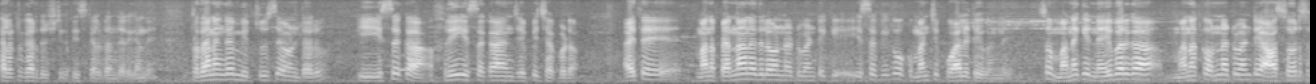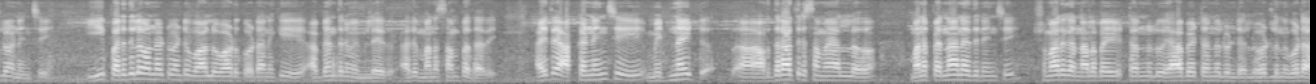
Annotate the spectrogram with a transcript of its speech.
కలెక్టర్ గారి దృష్టికి తీసుకెళ్ళడం జరిగింది. ప్రధానంగా మీరు చూసే ఉంటారు ఈ ఇసుక ఫ్రీ ఇసుక అని చెప్పి చెప్పడం. అయితే మన పెన్నా నదిలో ఉన్నటువంటి ఇసుకకి ఒక మంచి క్వాలిటీ ఉంది. సో మనకి నైబర్గా మనకు ఉన్నటువంటి ఆ సోర్స్లో నుంచి ఈ పరిధిలో ఉన్నటువంటి వాళ్ళు వాడుకోవడానికి అభ్యంతరం ఏం లేదు. అది మన సంపద అది. అయితే అక్కడి నుంచి మిడ్ నైట్ అర్ధరాత్రి సమయాల్లో మన పెన్నా నది నుంచి సుమారుగా నలభై టన్నులు యాభై టన్నులు ఉండే లోడ్లను కూడా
